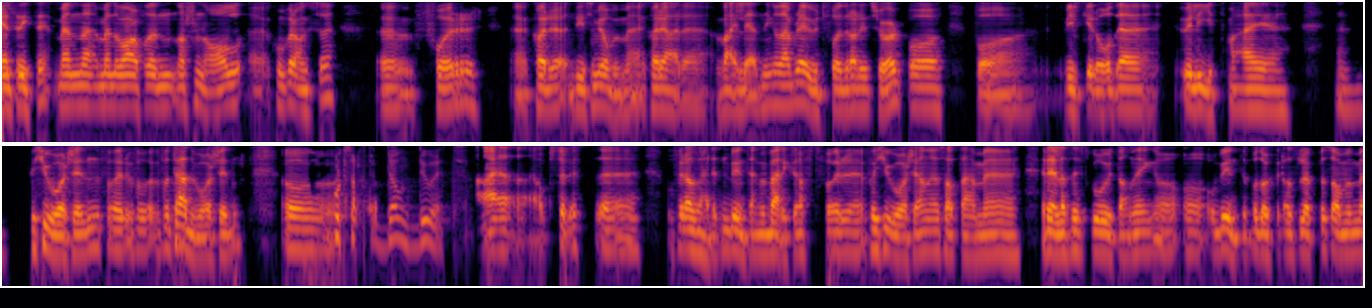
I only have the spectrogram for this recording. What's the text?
helt riktig, men, men det var i hvert fall en nasjonal eh, konferanse eh, for eh, de som jobber med karriereveiledning. og Der ble jeg utfordra litt sjøl på, på, hvilke råd jeg ville gitt meg for 20 år siden, for, for, for 30 år siden. Kort sagt, don't do it. Nei, absolutt. Eh, hvorfor i all verden begynte jeg med bærekraft for, for, 20 år siden? Jeg satt der med relativt god utdanning og, og, og begynte på doktorgradsløpet sammen,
